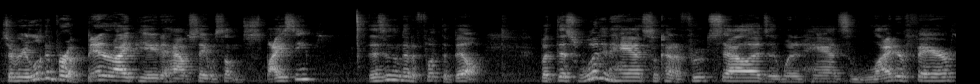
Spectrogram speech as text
So if you're looking for a bitter IPA to have, say, with something spicy, this isn't going to foot the bill. But this would enhance some kind of fruit salads. It would enhance some lighter fare.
